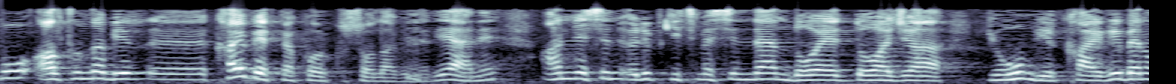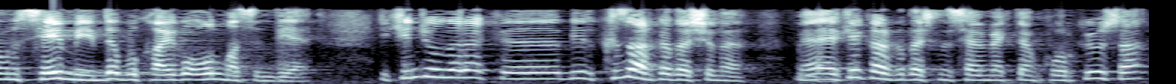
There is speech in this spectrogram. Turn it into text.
bu altında bir e, kaybetme korkusu olabilir. Yani annesinin ölüp gitmesinden doğa, doğacağı yoğun bir kaygı ben onu sevmeyeyim de bu kaygı olmasın diye. İkinci olarak e, bir kız arkadaşını veya erkek arkadaşını sevmekten korkuyorsa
